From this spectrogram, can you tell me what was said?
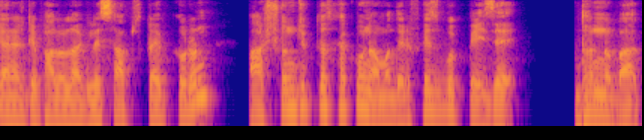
চ্যানেলটি ভালো লাগলে সাবস্ক্রাইব করুন আর সংযুক্ত থাকুন আমাদের ফেসবুক পেজে ধন্যবাদ।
